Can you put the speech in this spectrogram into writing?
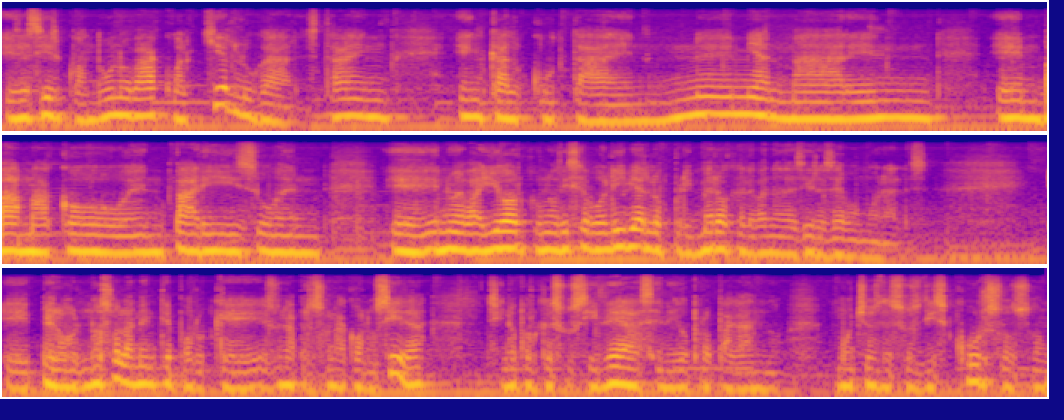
Es decir, cuando uno va a cualquier lugar, está en, en Calcuta, en, Myanmar, en, en, Bamako, en París o en, eh, en, Nueva York, uno dice Bolivia, lo primero que le van a decir es Evo Morales. Eh, pero no solamente porque es una persona conocida, sino porque sus ideas se han ido propagando. Muchos de sus discursos son,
